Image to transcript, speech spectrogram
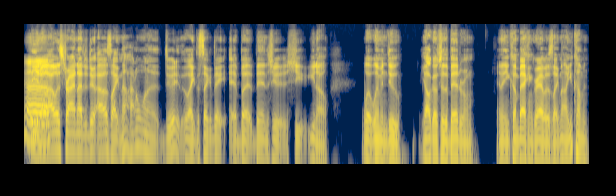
you know, Uh, I was trying not to do. I was like, "No, I don't want to do it." Like the second date, Eh, but then she, she, you know, what women do. Y'all go to the bedroom, and then you come back and grab it. It's like, "No, you coming?"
